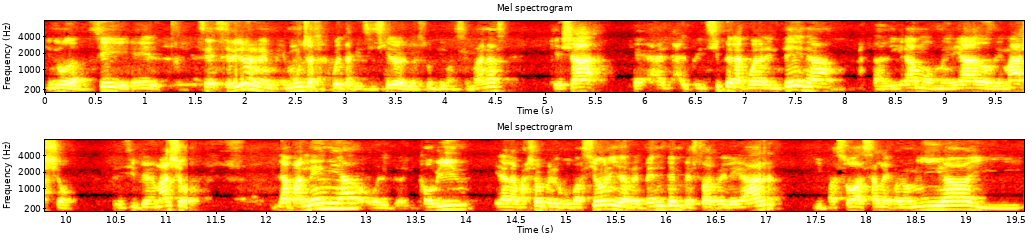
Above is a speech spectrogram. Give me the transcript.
Sin duda, sí. se, vieron en, muchas encuestas que se hicieron en las últimas semanas que ya al, principio de la cuarentena, hasta digamos mediados de mayo, principio de mayo, la pandemia o el COVID era la mayor preocupación y de repente empezó a relegar y pasó a hacer la economía y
